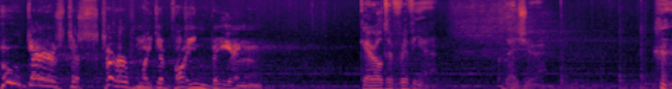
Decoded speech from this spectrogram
Who dares disturb my divine being? Geralt of Rivia. Pleasure. Huh.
